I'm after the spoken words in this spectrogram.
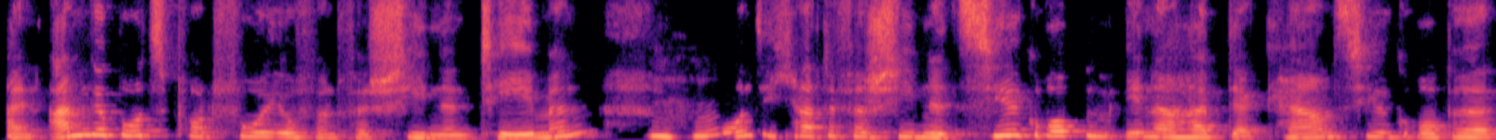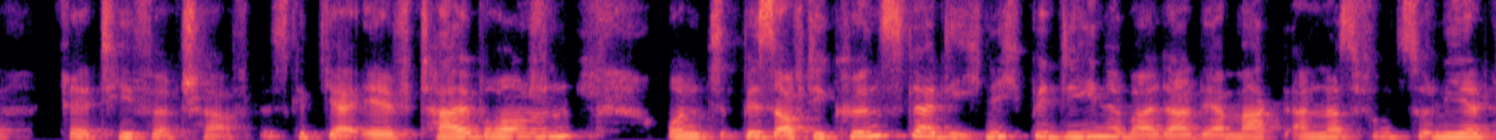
ein Angebotsportfolio von verschiedenen Themen mhm. und ich hatte verschiedene Zielgruppen innerhalb der Kernzielgruppe Kreativwirtschaft. Es gibt ja elf Teilbranchen und bis auf die Künstler, die ich nicht bediene, weil da der Markt anders funktioniert,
